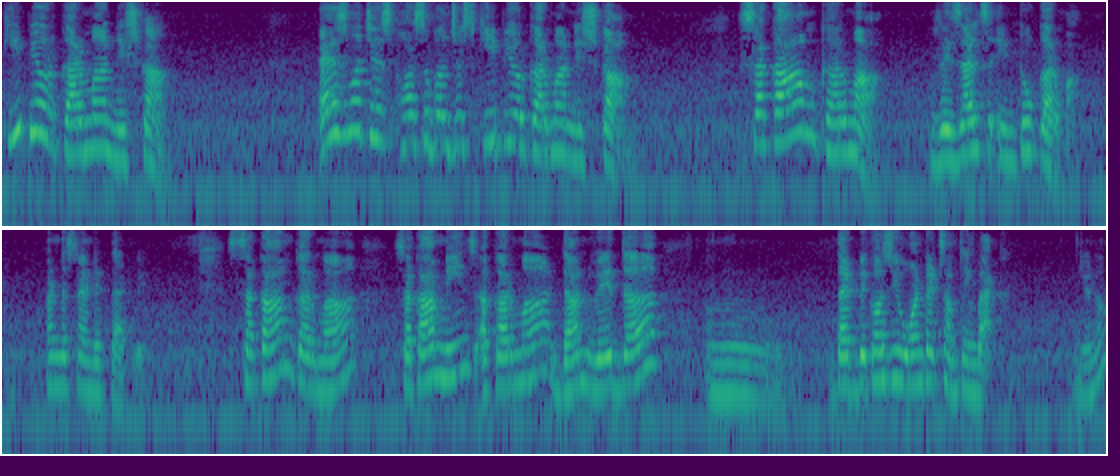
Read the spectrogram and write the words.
keep your karma nishkam. As much as possible just keep your karma nishkam. Sakam karma results into karma. Understand it that way. Sakam karma sakam means a karma done with the um, that because you wanted something back you know.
